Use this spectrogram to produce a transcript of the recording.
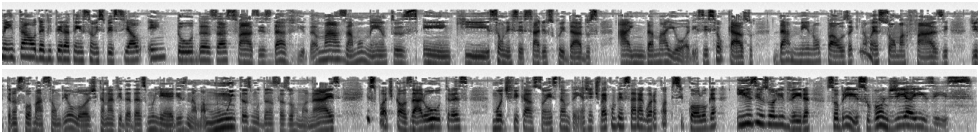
mental deve ter atenção especial em todas as fases da vida, mas há momentos em que são necessários cuidados ainda maiores. Esse é o caso da menopausa, que não é só uma fase de transformação biológica na vida das mulheres, não. Há muitas mudanças hormonais. Isso pode causar outras modificações também. A gente vai conversar agora com a psicóloga Isis Oliveira sobre isso. Bom dia, Isis.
